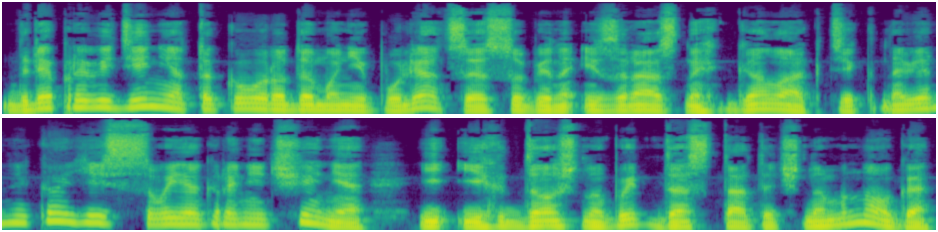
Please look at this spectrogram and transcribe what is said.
для проведения такого рода манипуляций, особенно из разных галактик, наверняка есть свои ограничения, и их должно быть достаточно много.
